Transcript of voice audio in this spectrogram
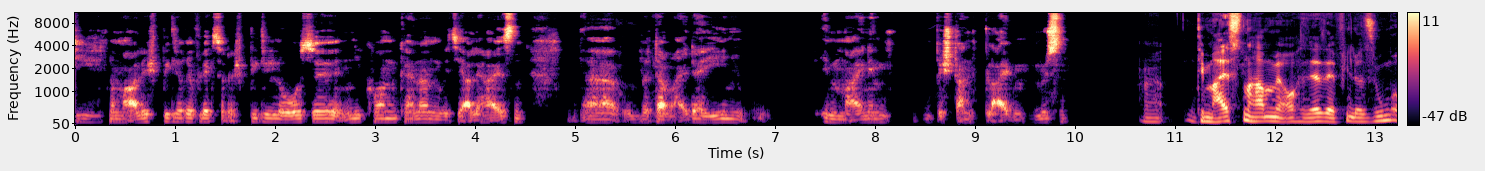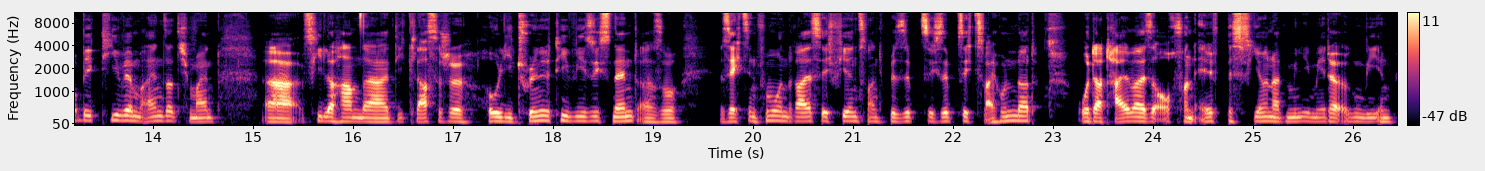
die normale Spiegelreflex oder spiegellose Nikon, Canon, wie sie alle heißen, äh, wird da weiterhin in meinem Bestand bleiben müssen. Ja. Die meisten haben ja auch sehr, sehr viele Zoom-Objektive im Einsatz. Ich meine, äh, viele haben da die klassische Holy Trinity, wie sie es nennt, also 1635, 24 bis 70, 70, 200 oder teilweise auch von 11 bis 400 mm irgendwie in,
